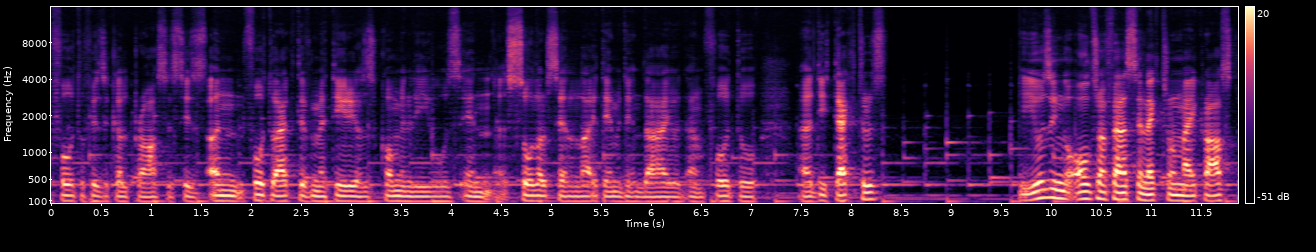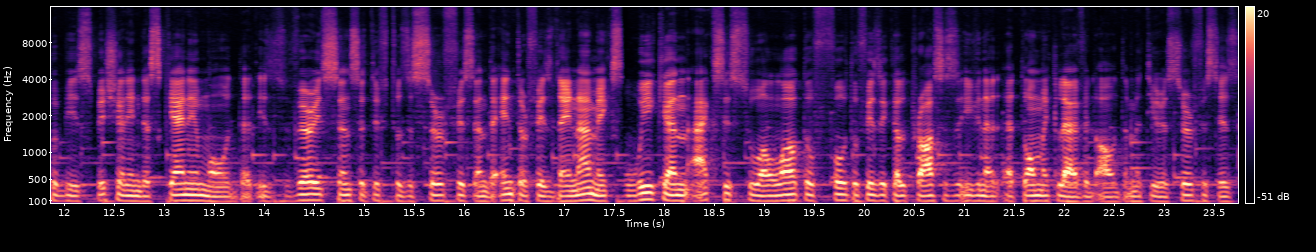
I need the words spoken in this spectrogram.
photophysical processes and photoactive materials commonly used in uh, solar cell light emitting diode and photo uh, detectors. Using ultra-fast electron microscopy, especially in the scanning mode that is very sensitive to the surface and the interface dynamics, we can access to a lot of photophysical processes even at atomic level of the material surfaces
